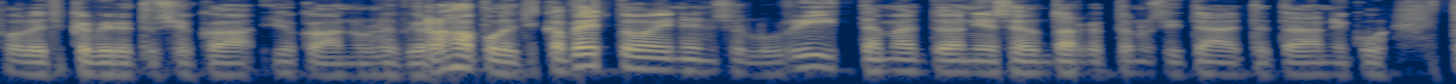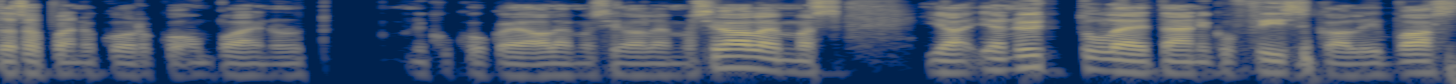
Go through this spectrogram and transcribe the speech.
politiikkaviritys, joka, joka on ollut hyvin rahapolitiikkavetoinen, se on ollut riittämätön ja se on tarkoittanut sitä, että tämä niin kuin, tasapainokorko on painunut niin kuin koko ajan alemmas ja alemmas ja alemmas. Ja, ja nyt tulee tämä niin kuin fiskaali, vast,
